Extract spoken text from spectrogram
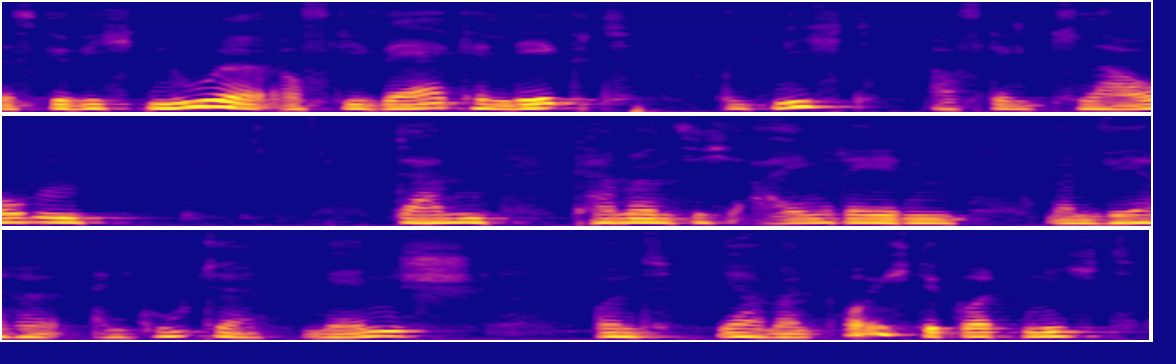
das Gewicht nur auf die Werke legt und nicht auf den Glauben, dann kann man sich einreden, man wäre ein guter Mensch und ja, man bräuchte Gott nicht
